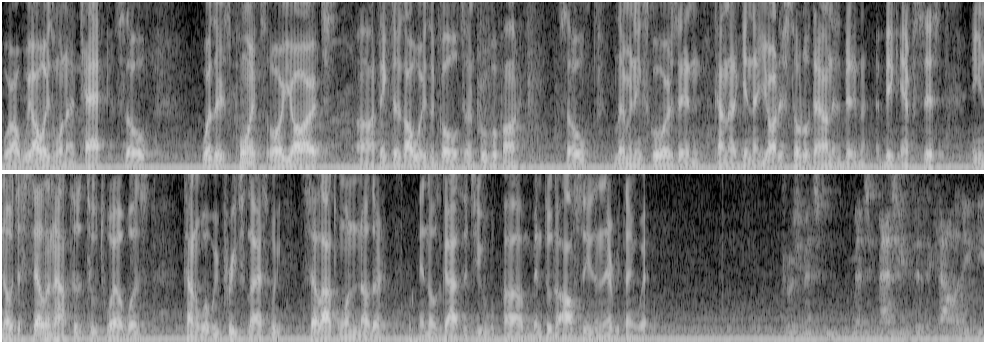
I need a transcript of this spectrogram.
Where we always want to attack. So, whether it's points or yards, uh, I think there's always a goal to improve upon. So, limiting scores and kind of getting that yardage total down has been a big emphasis. And you know, just selling out to the 212 was kind of what we preached last week. Sell out to one another, and those guys that you've um, been through the offseason and everything with. Coach, you mentioned, mentioned matching physicality. Can you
